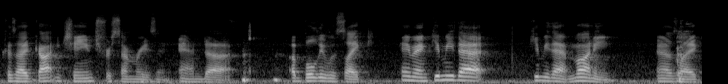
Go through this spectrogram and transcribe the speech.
because I had gotten change for some reason, and uh, a bully was like, "Hey man, give me that, give me that money," and I was like,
